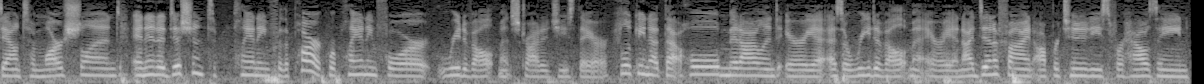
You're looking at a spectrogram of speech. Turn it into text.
down to Marshland. And in addition to planning for the park, we're planning for redevelopment strategies there. Looking at that whole Mid-Island area as a redevelopment area and identifying opportunities for housing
